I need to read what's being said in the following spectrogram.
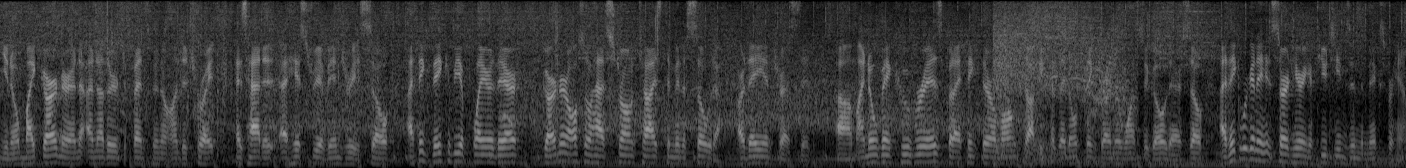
You know, Mike Gardiner, another defenseman on Detroit, has had a, a history history of injuries. So I think they could be a player there. Gardiner also has strong ties to Minnesota. Are they interested? Um, I know Vancouver is, but I think they're a long shot because I don't think Gardiner wants to go there. So I think we're going to start hearing a few teams in the mix for him.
